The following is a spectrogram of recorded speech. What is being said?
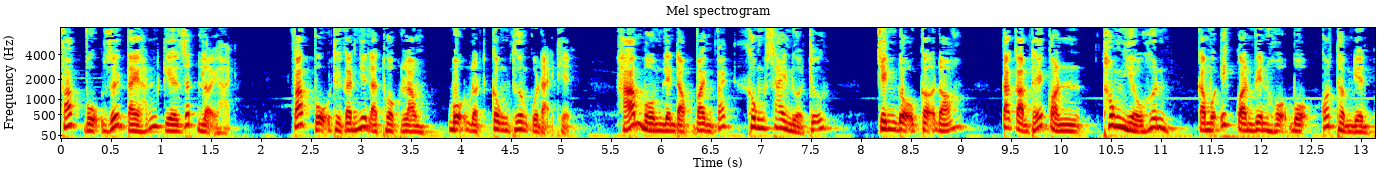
Pháp vụ dưới tay hắn kia rất lợi hại. Pháp vụ thì gần như là thuộc lòng Bộ luật công thương của Đại Thiện. Há mồm liền đọc vanh vách không sai nửa chữ. Trình độ cỡ đó, Ta cảm thấy còn thông hiểu hơn Cả một ít quan viên hộ bộ có thầm niên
